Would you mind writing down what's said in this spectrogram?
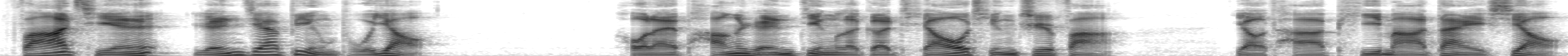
罚钱人家并不要。后来旁人定了个调停之法，要他披麻戴孝，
